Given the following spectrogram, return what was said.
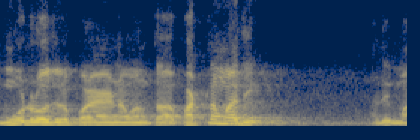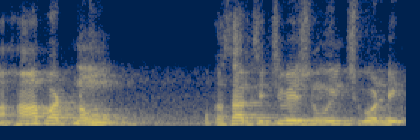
మూడు రోజుల ప్రయాణం అంతా పట్నం అది. అది మహాపట్నం. ఒకసారి సిచ్యువేషన్ ఊహించుకోండి.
